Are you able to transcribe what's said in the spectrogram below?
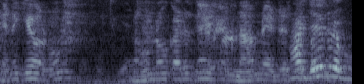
એને કહેવાનું નવું નવું કાઢે છે પણ નામ ને એડ્રેસ હા જય પ્રભુ.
